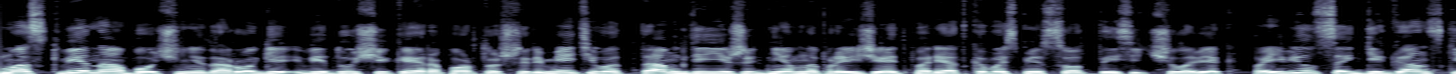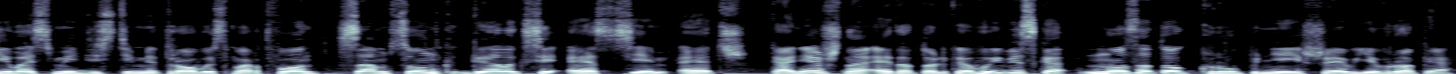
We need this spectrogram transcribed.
В Москве на обочине дороги, ведущей к аэропорту Шереметьево, там, где ежедневно проезжает порядка 800 тысяч человек, появился гигантский 80-метровый смартфон Samsung Galaxy S7 Edge. Конечно, это только вывеска, но зато крупнейшая в Европе.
